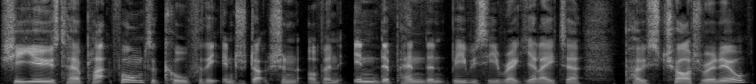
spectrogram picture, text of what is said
She used her platform to call for the introduction of an independent BBC regulator post charter renewal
